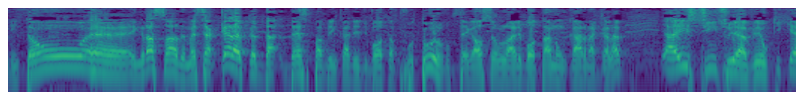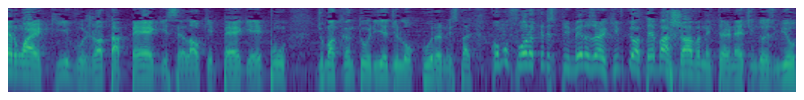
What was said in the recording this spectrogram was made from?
Então, é engraçado. Mas se aquela época da- desse pra brincar de, de volta pro futuro, vou pegar o celular e botar num cara naquela época, e aí sim ia ver o que, que era um arquivo JPEG, sei lá o que PEG, aí, pum, de uma cantoria de loucura no estádio. Como foram aqueles primeiros arquivos que eu até baixava na internet em 2000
